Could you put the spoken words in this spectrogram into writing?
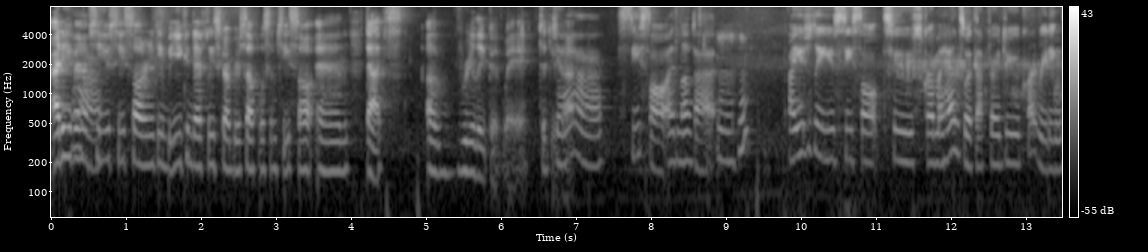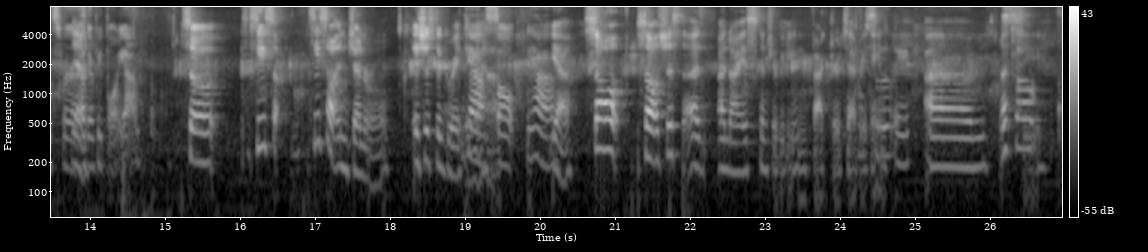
i didn't even have to use sea salt or anything but you can definitely scrub yourself with some sea salt and that's a really good way to do that Yeah. Sea salt. I love that. mm-hmm. I usually use sea salt to scrub my hands with after I do card readings for Yeah. other people. Yeah. so sea salt sea salt in general is just a great thing Yeah. to have. Salt. Yeah. Yeah, salt. Salt's just a, a nice contributing factor to everything. Absolutely. Um, let's So, see.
